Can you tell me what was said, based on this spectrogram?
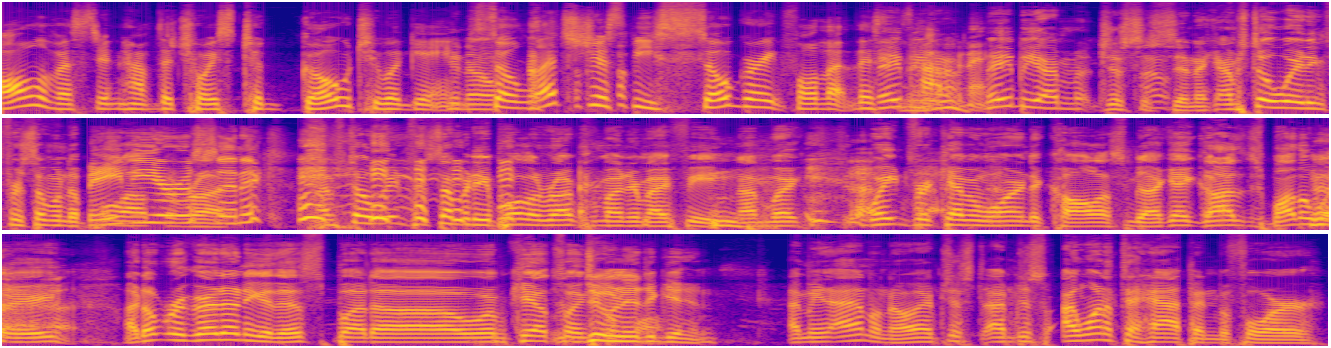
all of us didn't have the choice to go to a game. You know- so let's just be so grateful that this Maybe, is happening. maybe I'm just a cynic. I'm still waiting for someone to pull Baby, out you're a rug. cynic? I'm still waiting for somebody to pull the rug from under my feet. And I'm like, waiting for Kevin Warren to call us and be like, "Hey, guys, by the way, I don't regret any of this, but uh, we're canceling. doing it again. I mean, I don't know. I'm just, I'm just, I want it to happen before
